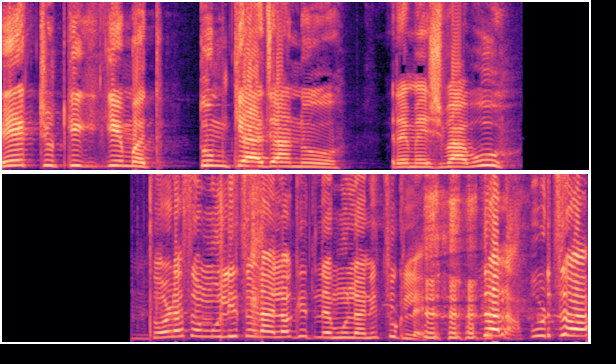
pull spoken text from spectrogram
एक चुटकी की कीमत तुम क्या जानो रमेश बाबू थोडस मुलीचं डायलॉग घेतलंय मुलांनी चुकले चला पुढचं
